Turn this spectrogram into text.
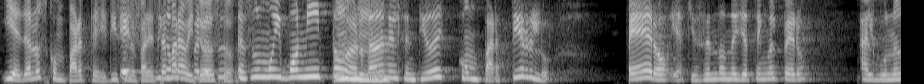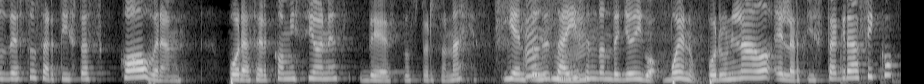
y ella los comparte y dice, me parece maravilloso. Eso es, muy bonito, ¿verdad? En el sentido de compartirlo. Pero, y aquí es en donde yo tengo el pero, algunos de estos artistas cobran por hacer comisiones de estos personajes. Y entonces ahí es en donde yo digo, bueno, por un lado, el artista gráfico,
